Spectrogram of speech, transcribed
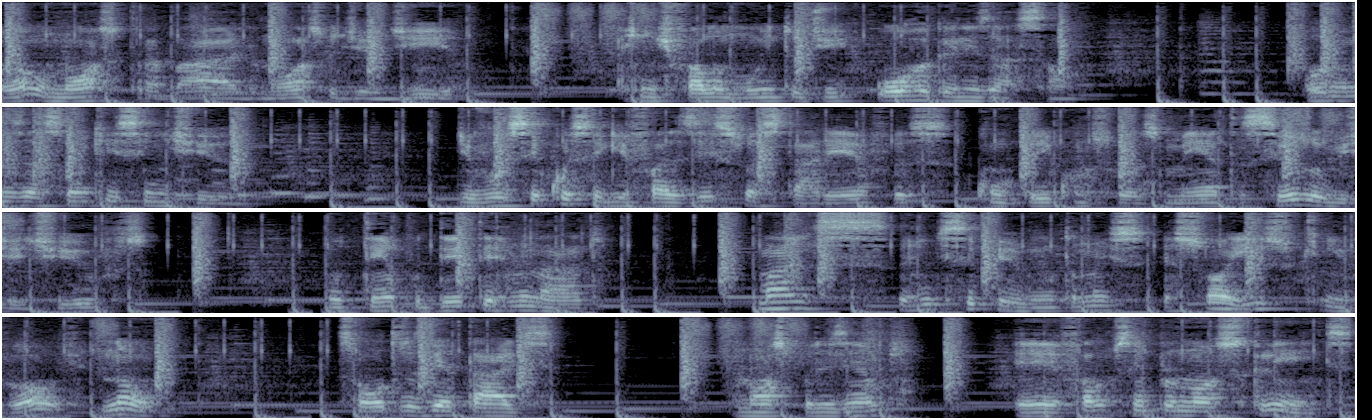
o nosso trabalho, o nosso dia a dia, a gente fala muito de organização. Organização em que sentido? De você conseguir fazer suas tarefas, cumprir com suas metas, seus objetivos no tempo determinado. Mas a gente se pergunta, mas é só isso que envolve? Não, são outros detalhes. Nós, por exemplo, é, falamos sempre para os nossos clientes,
